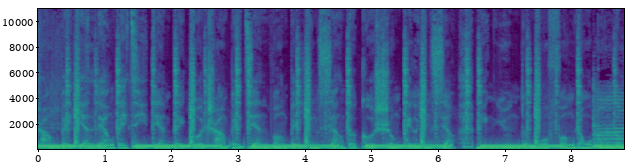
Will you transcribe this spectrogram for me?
被延长，被点亮，被祭奠，被歌唱，被健忘，被影响的歌声配合影像，命运的魔方让我不能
